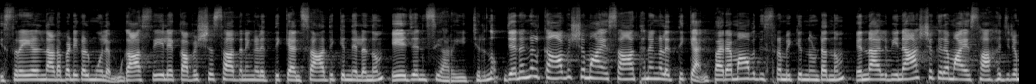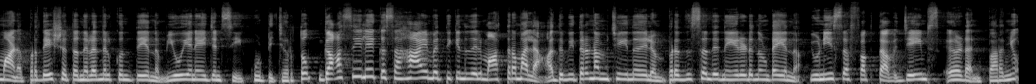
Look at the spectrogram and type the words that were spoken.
ഇസ്രയേൽ നടപടികൾ മൂലം ഗാസയിലേക്ക് അവശ്യ സാധനങ്ങൾ എത്തിക്കാൻ സാധിക്കുന്നില്ലെന്നും ഏജൻസി അറിയിച്ചിരുന്നു. ജനങ്ങൾക്ക് ആവശ്യമായ സാധനങ്ങൾ എത്തിക്കാൻ പരമാവധി ശ്രമിക്കുന്നുണ്ടെന്നും എന്നാൽ വിനാശകരമായ സാഹചര്യമാണ് പ്രദേശത്ത് നിലനിൽക്കുന്നതെന്നും യു എൻ ഏജൻസി കൂട്ടിച്ചേർത്തു. ഗാസയിലേക്ക് സഹായം എത്തിക്കുന്നതിൽ മാത്രമല്ല അത് വിതരണം ചെയ്യുന്നതിലും പ്രതിസന്ധി നേരിടുന്നുണ്ടെന്ന് യുണിസെഫ് വക്താവ് ജെയിംസ് ഏഡൻ പറഞ്ഞു.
